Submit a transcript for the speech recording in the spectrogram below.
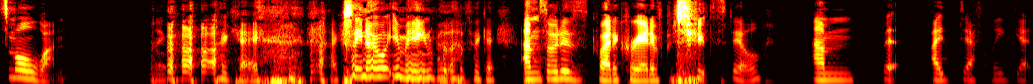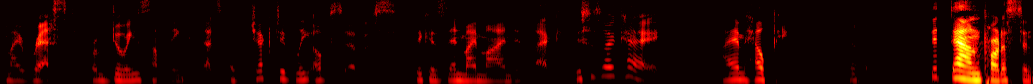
small one. Okay. I actually know what you mean, but that's okay. Um, so it is quite a creative pursuit still. Um, but I definitely get my rest from doing something that's objectively of service because then my mind is like, this is okay. I am helping. Sit down, Protestant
